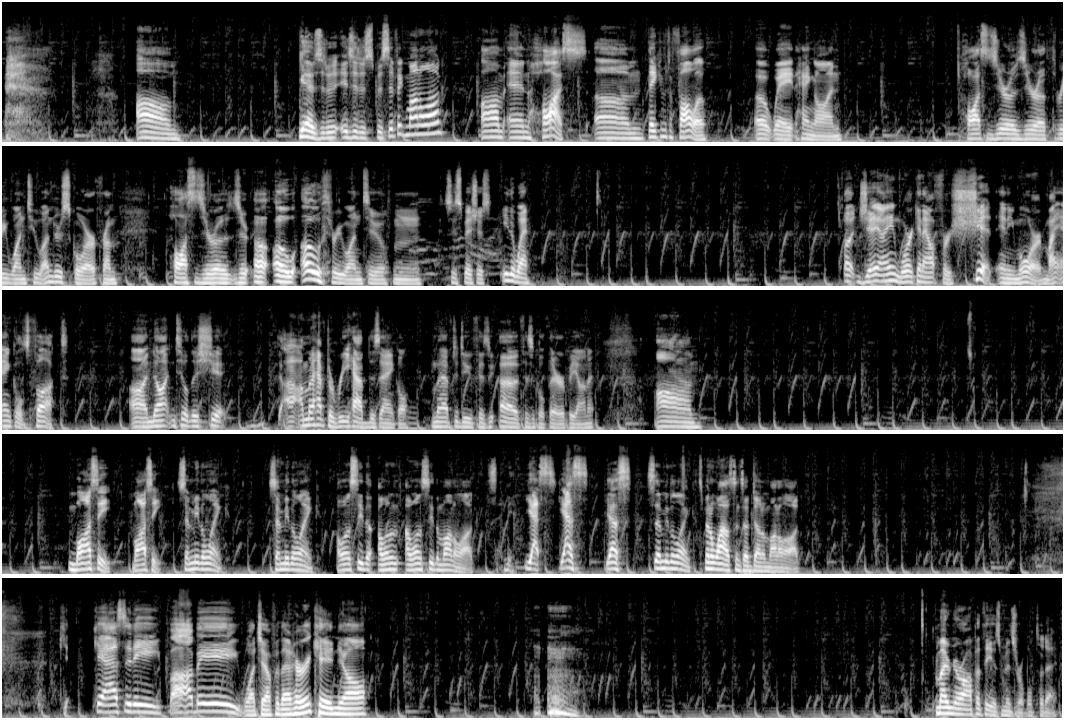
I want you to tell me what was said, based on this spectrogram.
Um. Yeah, is it a, is it a specific monologue? Um, and Haas, um, thank you for the follow. Oh, wait, hang on. Haas00312 underscore from Haas00, uh, oh, oh, 312. Hmm, suspicious. Either way. Uh, Jay, I ain't working out for shit anymore. My ankle's fucked. Uh, not until this shit. I- am gonna have to rehab this ankle. I'm gonna have to do phys- uh, physical therapy on it. Um. Mossy, Mossy, send me the link. Send me the link. I want to see the. I want. I want to see the monologue. Send me. Yes, yes, yes. Send me the link. It's been a while since I've done a monologue. Cassidy, Bobby, watch out for that hurricane, y'all. My neuropathy is miserable today.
